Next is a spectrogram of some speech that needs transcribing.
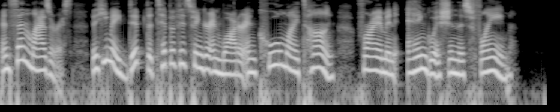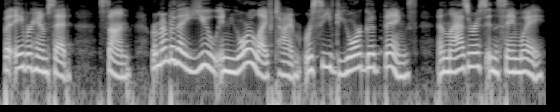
and send Lazarus, that he may dip the tip of his finger in water and cool my tongue, for I am in anguish in this flame. But Abraham said, Son, remember that you in your lifetime received your good things, and Lazarus in the same way,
